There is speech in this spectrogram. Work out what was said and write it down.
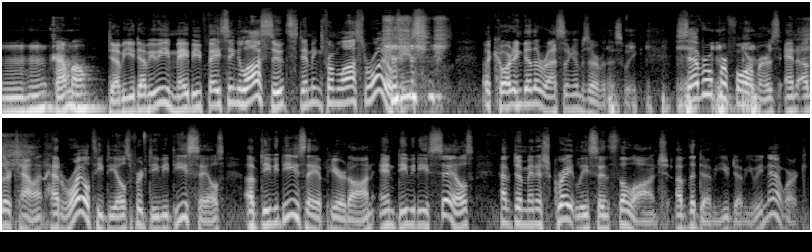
Mm-hmm. Come on. WWE may be facing lawsuits stemming from lost royalties, according to the Wrestling Observer this week. Several performers and other talent had royalty deals for DVD sales of DVDs they appeared on, and DVD sales have diminished greatly since the launch of the WWE Network,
